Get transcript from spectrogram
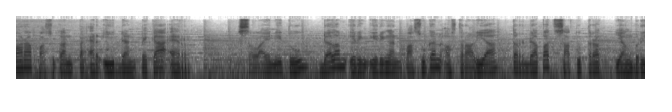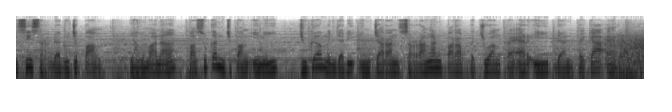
para pasukan PRI dan PKR. Selain itu, dalam iring-iringan pasukan Australia terdapat satu truk yang berisi serdadu Jepang, yang mana pasukan Jepang ini juga menjadi incaran serangan para pejuang PRI dan PKR.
